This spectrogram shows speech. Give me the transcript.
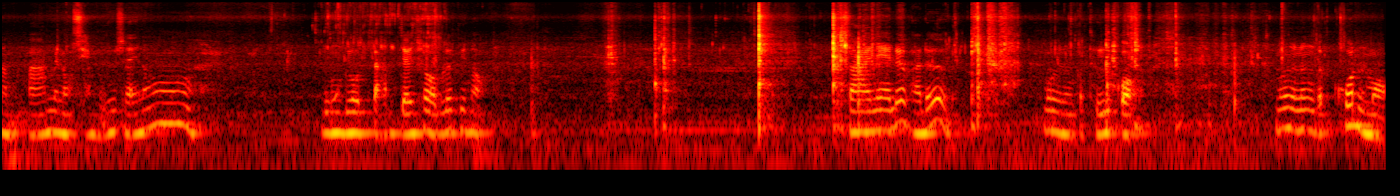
น้ำปลาไม่น้องแชมป์อยู่ใส่เนาะ รุงรสตามใจชอบเลยพี่น้องทรายแน่เด้อค่ะเด้อมือหนึงก็ถือกล่องมือหนึงก็ค้นหมอ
